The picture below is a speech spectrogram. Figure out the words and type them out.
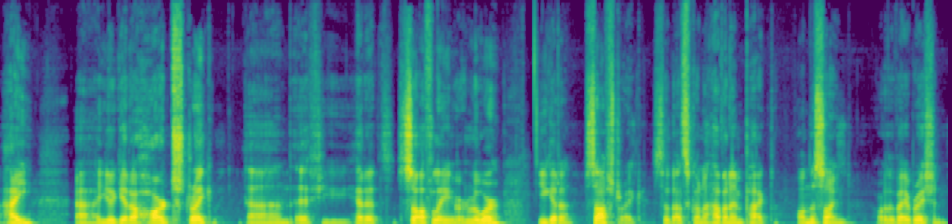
high, uh, you'll get a hard strike. And if you hit it softly or lower, you get a soft strike. So that's going to have an impact on the sound or the vibration.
